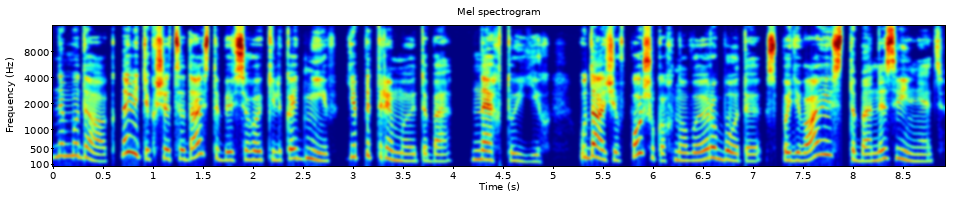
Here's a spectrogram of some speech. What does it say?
Не мудак, навіть якщо це дасть тобі всього кілька днів, я підтримую тебе, нехтуй їх. Удачі в пошуках нової роботи. Сподіваюсь, тебе не звільнять.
